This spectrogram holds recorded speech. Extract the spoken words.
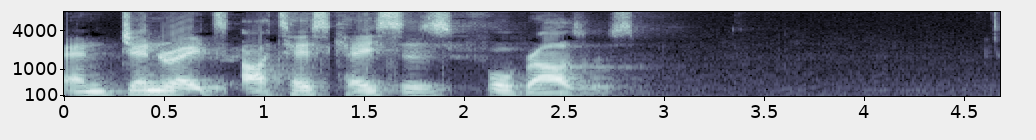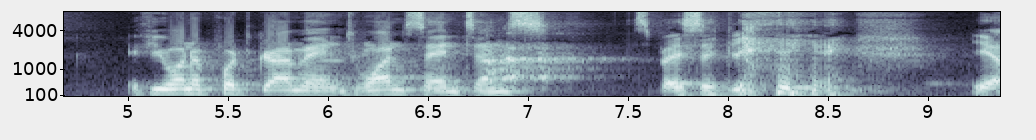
and generates our test cases for browsers if you want to put grammar into one sentence, it's basically, yeah,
